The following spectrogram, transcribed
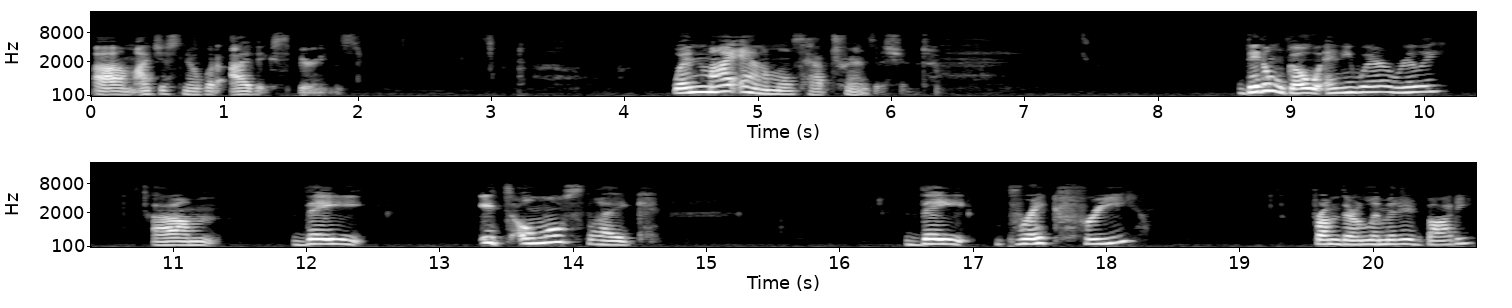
Um, I just know what I've experienced. When my animals have transitioned, they don't go anywhere really. Um, they, it's almost like they break free from their limited body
